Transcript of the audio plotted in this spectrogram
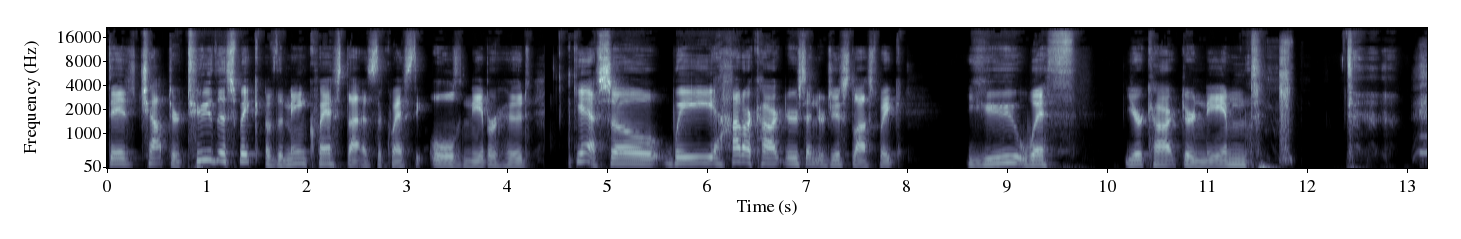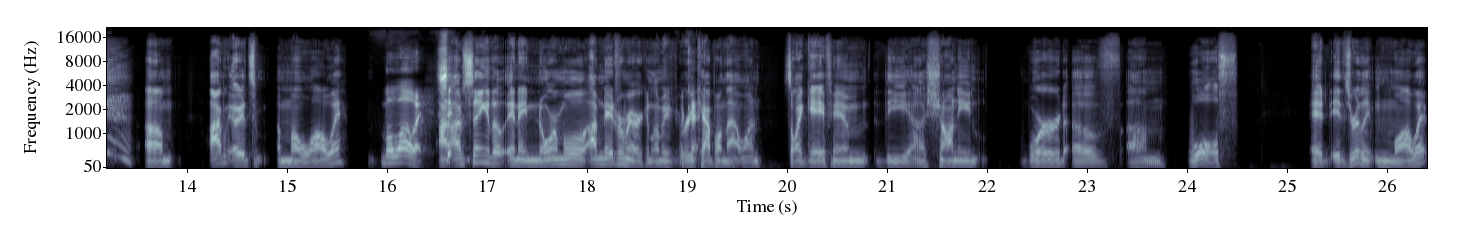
did chapter two this week of the main quest. That is the quest, The Old Neighborhood. Yeah, so we had our characters introduced last week. You with your character named um, I'm it's a Moawe. Mawawe. I, I'm saying it in a normal. I'm Native American. Let me Okay. recap on that one. So I gave him the uh, Shawnee word of um, wolf. It, it's really Mwawe.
